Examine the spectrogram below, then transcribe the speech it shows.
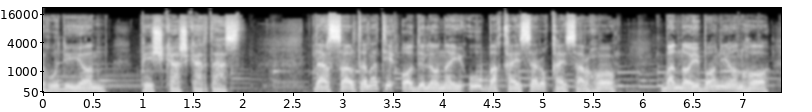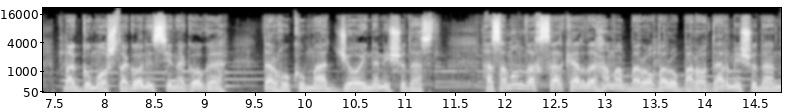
яҳудиён пешкаш кардааст. Дар салтанати одилонаи ӯ ба қайсару қайсарҳо ба ноибони онҳо ба гумоштагони синагога дар ҳукумат ҷой намешудааст. Аз ҳамон вақт сар карда ҳама баробару бародар мешуданд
